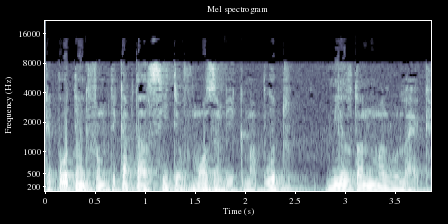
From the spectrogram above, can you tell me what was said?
Reporting from the capital city of Mozambique, Maputo, Milton Malulek.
